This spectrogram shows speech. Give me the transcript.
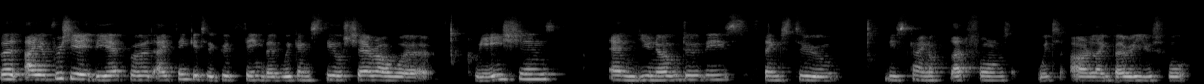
But I appreciate the effort. I think it's a good thing that we can still share our creations and, you know, do these thanks to these kind of platforms, which are like very useful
